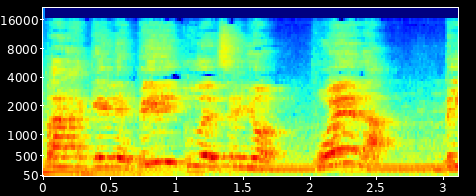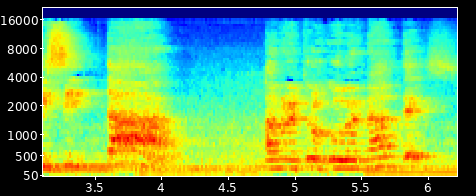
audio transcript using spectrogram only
para que el Espíritu del Señor pueda visitar a nuestros gobernantes.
